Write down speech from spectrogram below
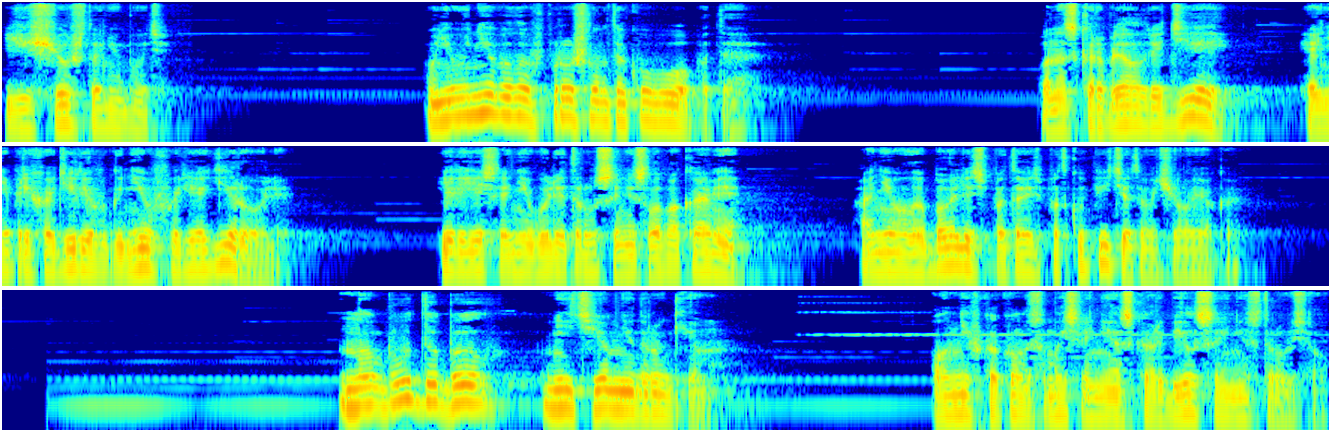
«Еще что-нибудь?». У него не было в прошлом такого опыта. Он оскорблял людей, и они приходили в гнев и реагировали. Или если они были трусами-слабаками – они улыбались, пытаясь подкупить этого человека. Но Будда был ни тем, ни другим. Он ни в каком смысле не оскорбился и не струсил.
